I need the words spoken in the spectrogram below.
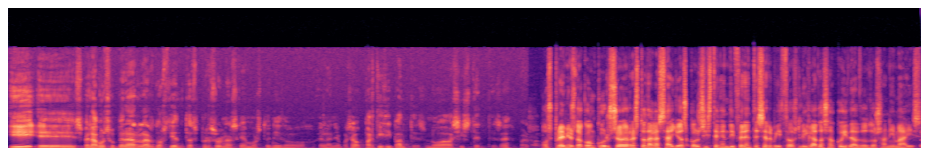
y eh, esperamos superar las 200 personas que hemos tenido el año pasado, participantes, no asistentes. Eh. Os premios do concurso e resto de agasallos consisten en diferentes servizos ligados ao cuidado dos animais.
